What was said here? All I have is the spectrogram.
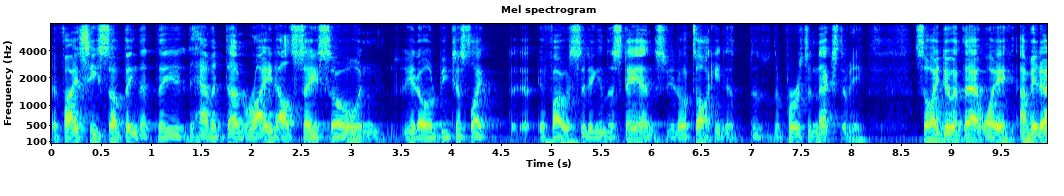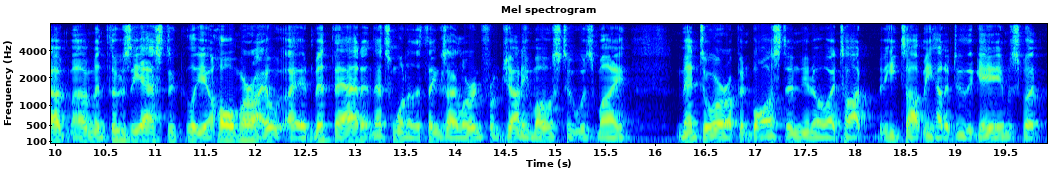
if I see something that they haven't done right, I'll say so, and you know, it'd be just like uh, if I was sitting in the stands, you know, talking to the, the person next to me. So I do it that way. I mean, I'm, I'm enthusiastically a homer. I, I admit that, and that's one of the things I learned from Johnny Most, who was my mentor up in Boston. You know, I taught he taught me how to do the games, but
